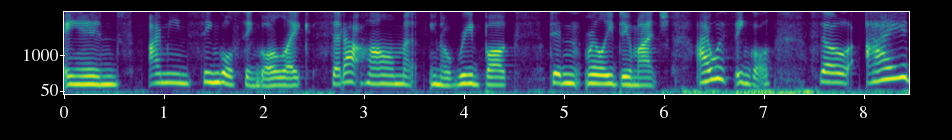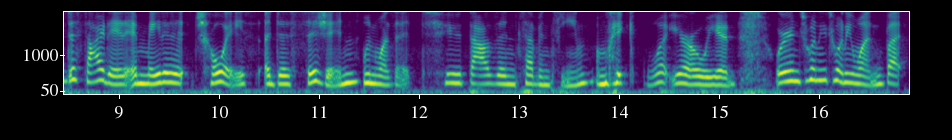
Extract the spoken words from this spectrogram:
And I mean, single, single, like sit at home, you know, read books, didn't really do much. I was single. So I decided and made a choice, a decision. When was it? 2017. I'm like, what year are we in? We're in 2021. But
